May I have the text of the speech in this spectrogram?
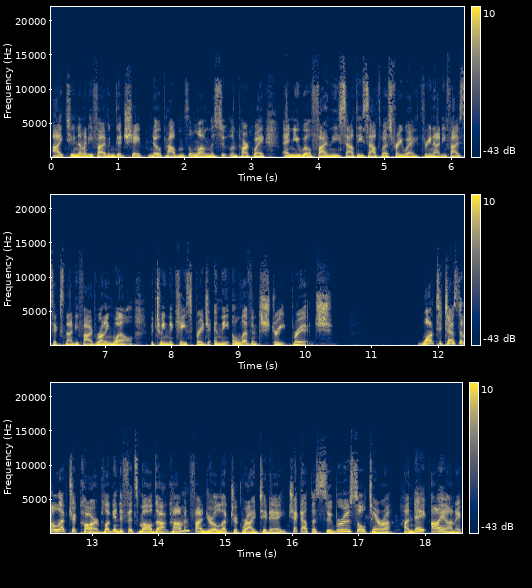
I 295 in good shape. No problems along the Suitland Parkway. And you will find the Southeast Southwest Freeway 395 695 running well between the Case Bridge and the 11th Street Bridge. Want to test an electric car? Plug into fitzmall.com and find your electric ride today. Check out the Subaru Solterra, Hyundai Ioniq,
